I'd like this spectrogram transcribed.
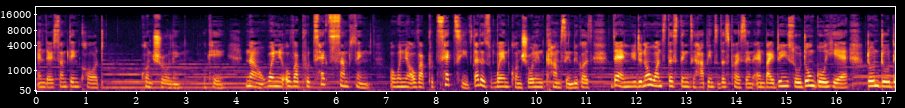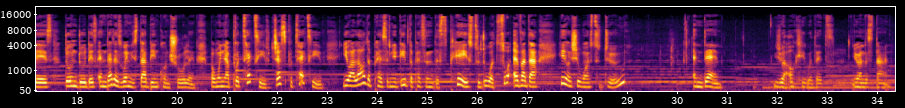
and there's something called controlling. Okay. Now, when you overprotect something, or when you're overprotective, that is when controlling comes in because then you do not want this thing to happen to this person, and by doing so, don't go here, don't do this, don't do this, and that is when you start being controlling. But when you're protective, just protective, you allow the person, you give the person the space to do whatsoever that he or she wants to do, and then you are okay with it. You understand?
